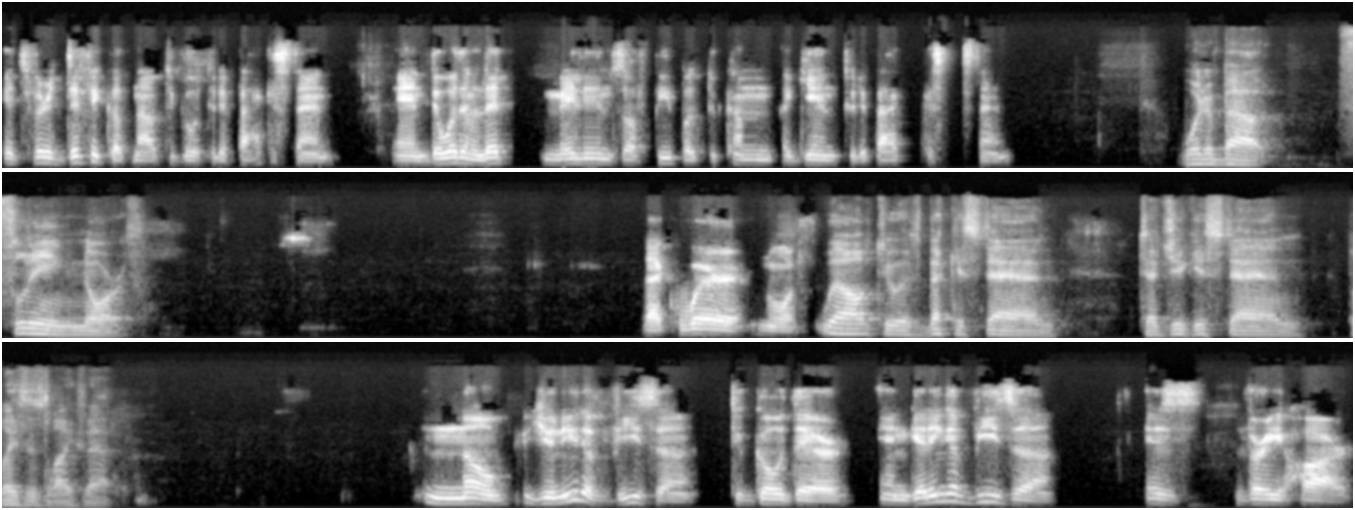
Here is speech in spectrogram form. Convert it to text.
It's very difficult now to go to the Pakistan, and they wouldn't let millions of people to come again to the Pakistan. What about fleeing north? Like where north? Well, to Uzbekistan, Tajikistan, places like that. No, you need a visa to go there, and getting a visa is very hard.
